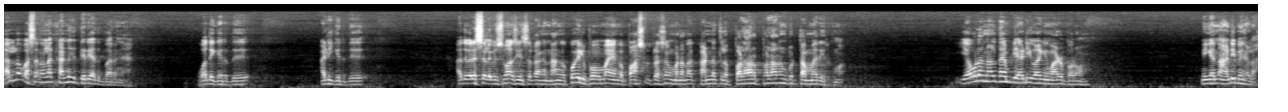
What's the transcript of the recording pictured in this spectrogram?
நல்ல வசனம்லாம் கண்ணுக்கு தெரியாது பாருங்க. உதைக்கிறது அடிக்கிறது அது வேற சில விசுவாசிங்க சொல்றாங்க நாங்கள் கோயில் போவோமா எங்கள் பாஸ்டர் பிரசங்கம் பண்ணனா கண்ணத்தில் பலார பலாரம் கொடுத்த மாதிரி இருக்குமா? எவ்வளோ நாள் தான் இப்படி அடி வாங்கி வாழ போகிறோம் நீங்கள் என்ன அடிமைகளா?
